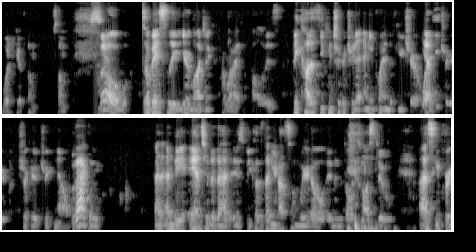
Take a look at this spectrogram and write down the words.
would give them some. So So basically, your logic for what I can follow is because you can trick or treat at any point in the future, why Yes. do you trick or, trick or treat now? exactly. And, and the answer to that is because then you're not some weirdo in an adult costume asking for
